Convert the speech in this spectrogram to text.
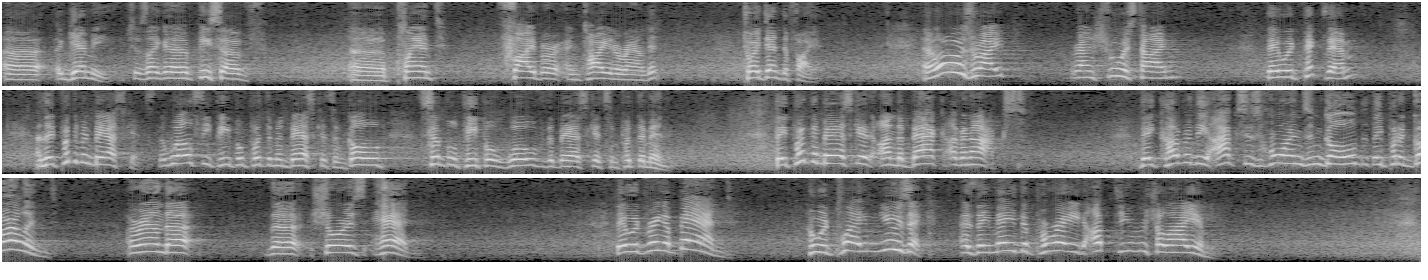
a, a gemi, which is like a piece of uh, plant fiber, and tie it around it to identify it. And when it was ripe, around Shavuos time, they would pick them and they'd put them in baskets. The wealthy people put them in baskets of gold. Simple people wove the baskets and put them in. They put the basket on the back of an ox. They covered the ox's horns in gold. They put a garland around the, the shor's head. They would bring a band who would play music as they made the parade up to Yerushalayim.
